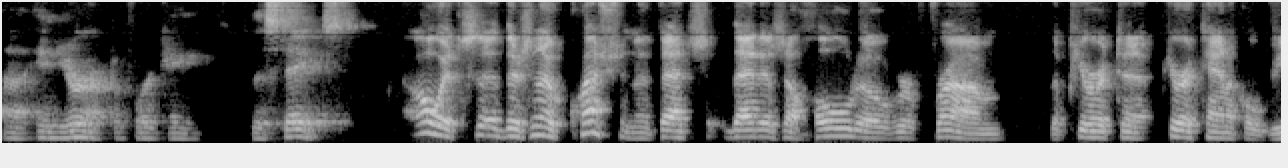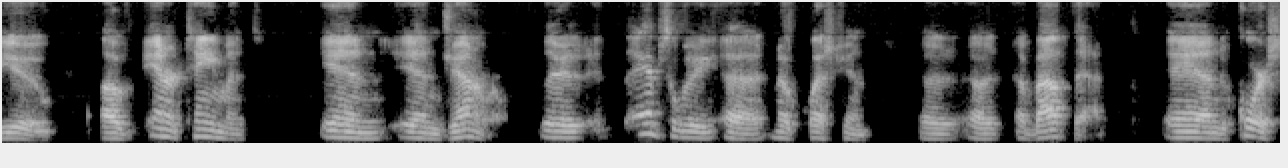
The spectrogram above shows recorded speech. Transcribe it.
uh, in Europe before it came to the states. Oh, it's uh, there's no question that that's that is a holdover from the Puritan puritanical view of entertainment in in general. There's absolutely uh, no question uh, uh, about that. And of course,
